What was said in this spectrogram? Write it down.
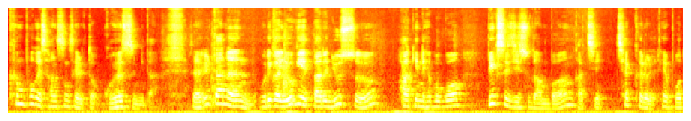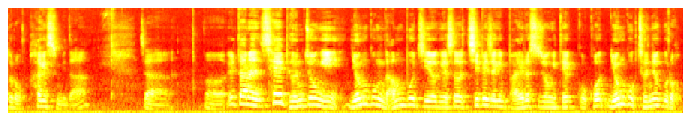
큰 폭의 상승세를 또 보였습니다. 자 일단은 우리가 여기에 따른 뉴스 확인해 보고 VIX 지수도 한번 같이 체크를 해 보도록 하겠습니다. 자 어, 일단은 새 변종이 영국 남부 지역에서 지배적인 바이러스 종이 됐고 곧 영국 전역으로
